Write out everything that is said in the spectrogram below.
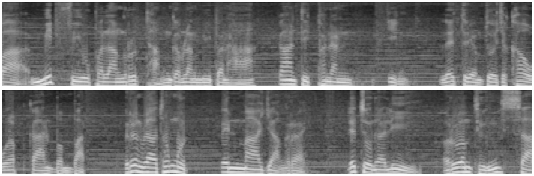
ว่ามิดฟิลพลังรถถังกำลังมีปัญหาการติดพนันจริง และเตรียมตัวจะเข้ารับการบำบัด เรื่องราวทั้งหมดเป็นมาอย่างไร และโจนาลีรวมถึงซา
